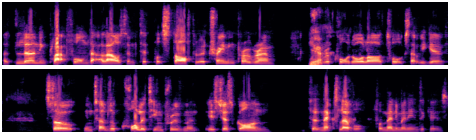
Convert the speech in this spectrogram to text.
a learning platform that allows them to put staff through a training program. We Yeah. record all our talks that we give. So in terms of quality improvement, it's just gone to the next level for many, many indicators.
